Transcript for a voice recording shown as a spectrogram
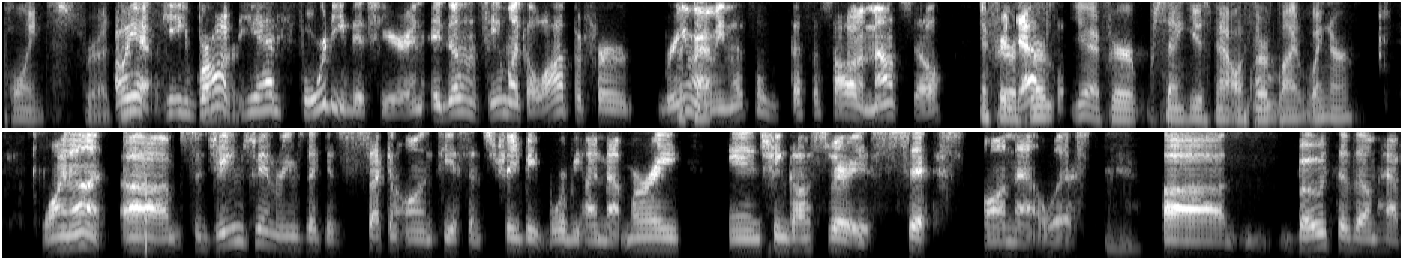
points for a oh yeah, he, brought forward. he had forty this year, and it doesn't seem like a lot, but for Bremer, I mean that's a that's a solid amount still. if you're a third yeah if you're saying he's now a third line winger Why not? Um, so James Van Riemsdyk is second on TSN's trade bait board behind Matt Murray, and Shane Gostisbehere is sixth on that list. Mhm. Uh, both of them have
